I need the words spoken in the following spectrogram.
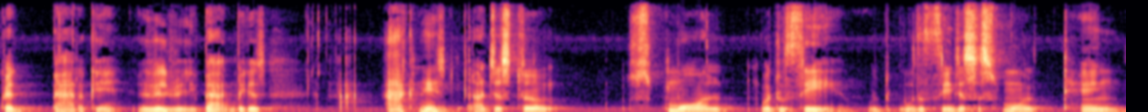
quite bad. Okay, really really bad because acne are just a small what to say what to say just a small thing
